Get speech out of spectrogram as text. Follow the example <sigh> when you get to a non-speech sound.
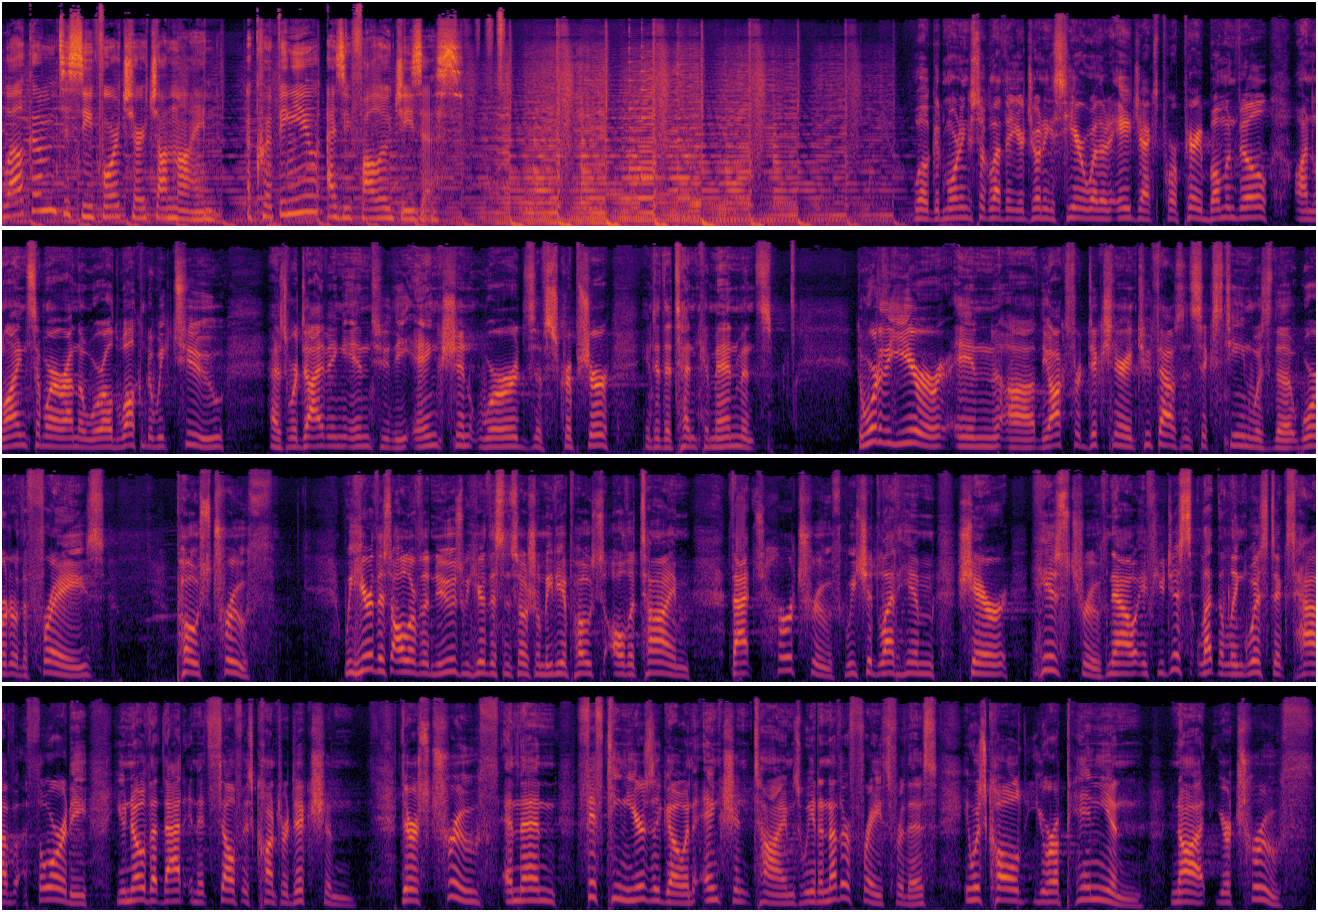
Welcome to C4 Church Online, equipping you as you follow Jesus. Well, good morning. So glad that you're joining us here, whether at Ajax, Port Perry, Bowmanville, online somewhere around the world. Welcome to week two as we're diving into the ancient words of Scripture, into the Ten Commandments. The word of the year in uh, the Oxford Dictionary in 2016 was the word or the phrase post truth. We hear this all over the news. We hear this in social media posts all the time. That's her truth. We should let him share his truth. Now, if you just let the linguistics have authority, you know that that in itself is contradiction. There's truth, and then 15 years ago in ancient times, we had another phrase for this. It was called your opinion, not your truth.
